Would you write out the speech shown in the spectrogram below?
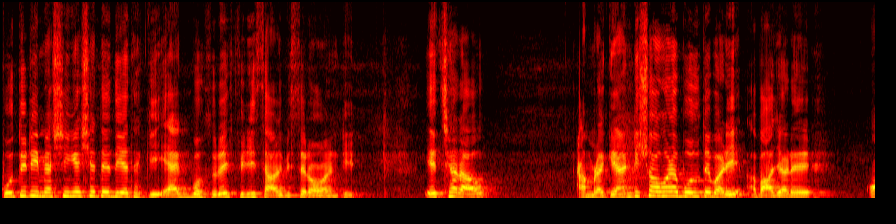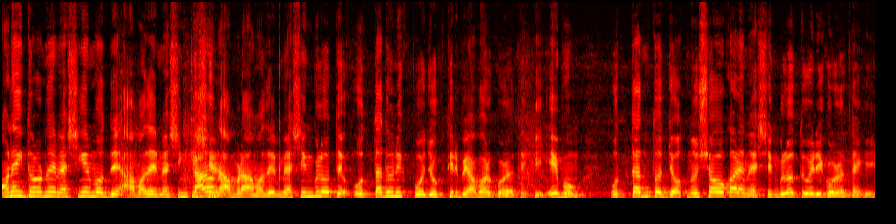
প্রতিটি মেশিনের সাথে দিয়ে থাকি এক বছরের ফ্রি সার্ভিসের ওয়ারেন্টি। এছাড়াও আমরা গ্যারান্টি সহকারে বলতে পারি, বাজারে অনেক ধরনের মেশিনের মধ্যে আমাদের মেশিনটি কারণ আমরা আমাদের মেশিনগুলোতে অত্যাধুনিক প্রযুক্তির ব্যবহার করে থাকি এবং অত্যন্ত যত্ন সহকারে মেশিনগুলো তৈরি করে থাকি।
